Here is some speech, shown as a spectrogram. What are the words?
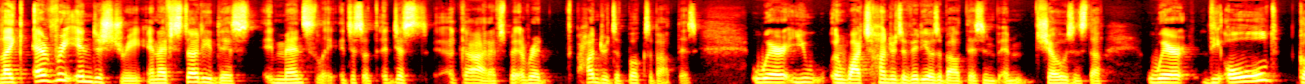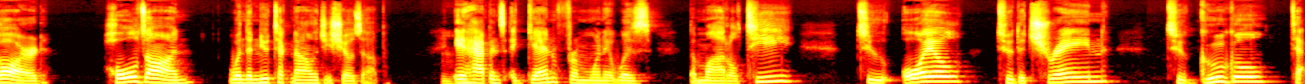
Like every industry, and I've studied this immensely. It just, it just, God, I've spent, read hundreds of books about this, where you and watch hundreds of videos about this and, and shows and stuff, where the old guard holds on when the new technology shows up. Mm-hmm. It happens again from when it was the Model T to oil to the train to Google to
